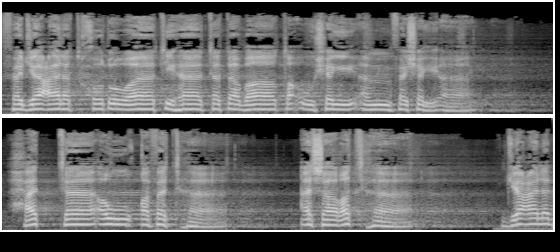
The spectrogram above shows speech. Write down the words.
فجعلت خطواتها تتباطأ شيئا فشيئا حتى أوقفتها أسرتها جعلت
